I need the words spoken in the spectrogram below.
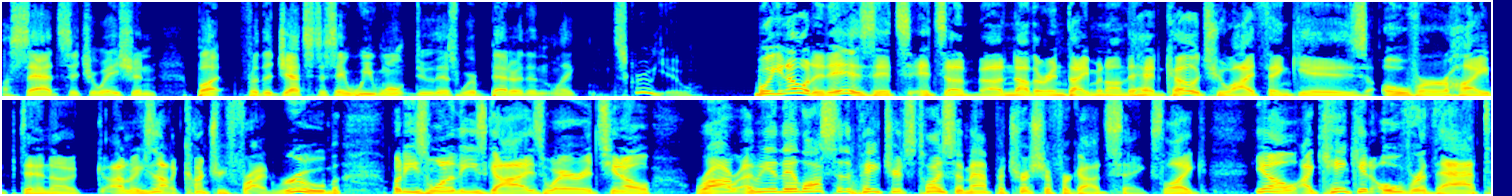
a sad situation. But for the Jets to say we won't do this, we're better than like screw you. Well, you know what it is? It's it's a, another indictment on the head coach, who I think is overhyped and a I don't know. He's not a country fried rube, but he's one of these guys where it's you know raw. I mean, they lost to the Patriots twice with Matt Patricia for God's sakes. Like you know, I can't get over that.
